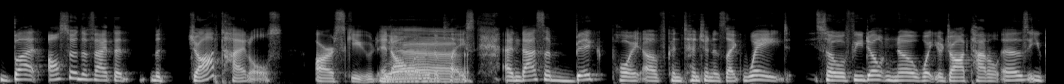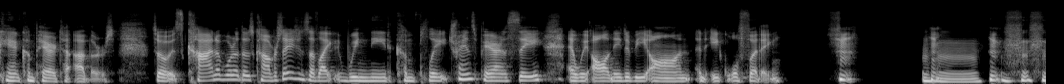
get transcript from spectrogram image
But also the fact that the job titles are skewed and yeah. all over the place. And that's a big point of contention is like, wait, so if you don't know what your job title is, you can't compare to others. So it's kind of one of those conversations of like, we need complete transparency and we all need to be on an equal footing. Hmm. Mm-hmm.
